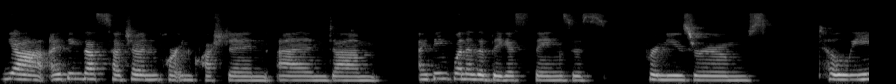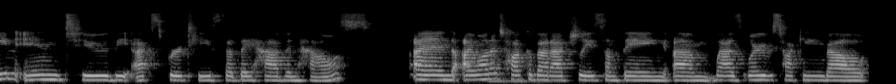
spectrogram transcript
Yeah, I think that's such an important question. And um, I think one of the biggest things is for newsrooms to lean into the expertise that they have in-house. And I want to talk about actually something, um, as Lori was talking about,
